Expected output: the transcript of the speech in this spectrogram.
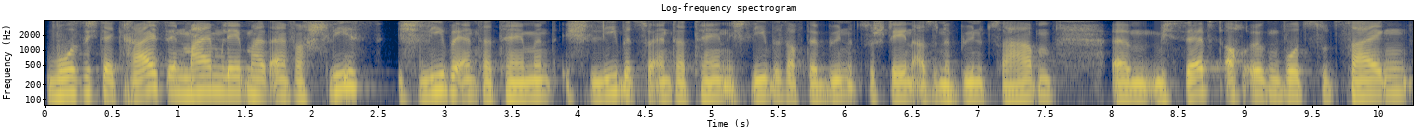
wo sich der Kreis in meinem Leben halt einfach schließt. Ich liebe Entertainment, ich liebe zu entertainen, ich liebe es auf der Bühne zu stehen, also eine Bühne zu haben, ähm, mich selbst auch irgendwo zu zeigen.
